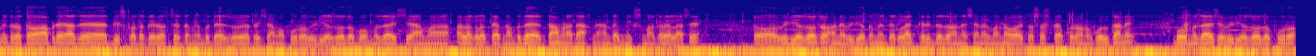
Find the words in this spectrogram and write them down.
મિત્રો, તો આપણે આજે ડિસ્કો તો કર્યો છે. તમે બધાએ જોયો તો આમાં પૂરો વીડિયો જોજો, બહુ મજા આવી છે. આમાં અલગ અલગ ટાઈપના બધાએ ધામણા ડાન્સને હંદા મિક્સમાં કરેલા છે. તો વીડિયો જોજો અને વીડિયો ગમે તો એક લાઈક કરી દેજો અને ચેનલમાં નવો હોય તો સબસ્ક્રાઈબ કરવાનું ભૂલતા નહીં. બહુ મજા આવી છે વીડિયો જોજો પૂરો.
